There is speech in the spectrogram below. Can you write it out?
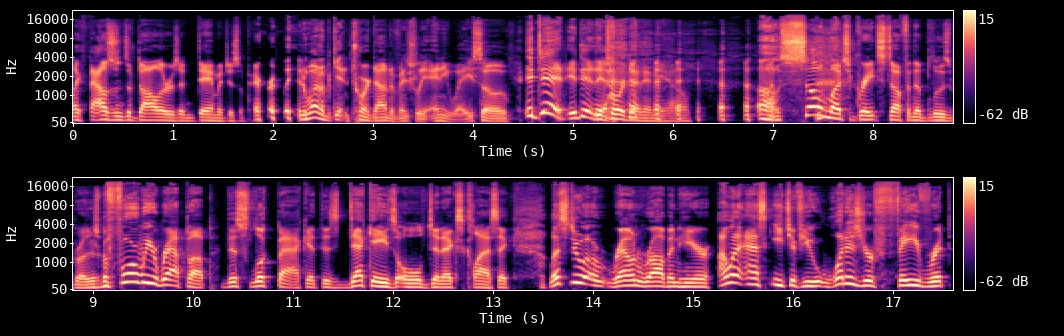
like thousands of dollars in damages. Apparently, And it wound up getting torn down eventually anyway. So it did. It did. They Yeah. tore it down anyhow. oh, so much great stuff in the Blues Brothers. Before we wrap up this look back at this decades old Gen X classic, let's do a round robin here. I want to ask each of you what is your favorite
